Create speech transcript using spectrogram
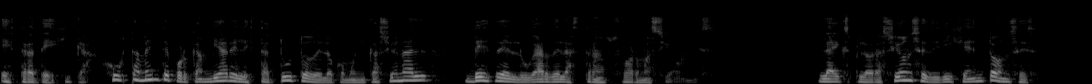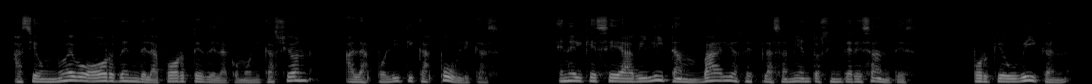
estratégica, justamente por cambiar el estatuto de lo comunicacional desde el lugar de las transformaciones. La exploración se dirige entonces hacia un nuevo orden del aporte de la comunicación a las políticas públicas, en el que se habilitan varios desplazamientos interesantes porque ubican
